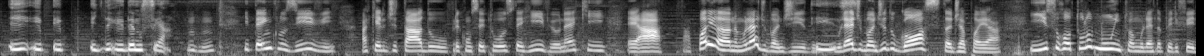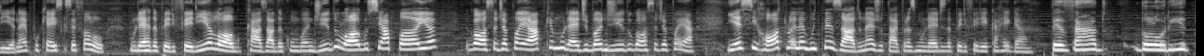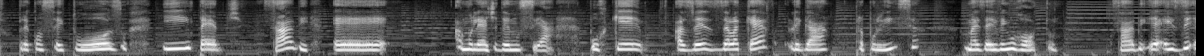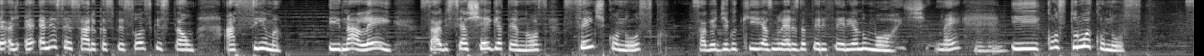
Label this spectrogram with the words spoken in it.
e, e, e, denunciar. Uhum. E tem, inclusive, aquele ditado preconceituoso terrível, né? Que é, ah, tá apanhando, mulher de bandido. Isso. Mulher de bandido gosta de apanhar. E isso rotula muito a mulher da periferia, né? Porque é isso que você falou. Mulher da periferia, logo casada com bandido, logo se apanha, gosta de apanhar, porque mulher de bandido gosta de apanhar. E esse rótulo ele é muito pesado, né, Jutai, para as mulheres da periferia carregar. Pesado, dolorido, preconceituoso e impede, sabe? É, a mulher de denunciar. Porque às vezes ela quer ligar para a polícia, mas aí vem o rótulo, sabe? É, é, é, necessário que as pessoas que estão acima e na lei, sabe, se acheguem até nós, sente conosco, sabe? Eu digo que as mulheres da periferia não morrem, né? Uhum. E construa conosco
